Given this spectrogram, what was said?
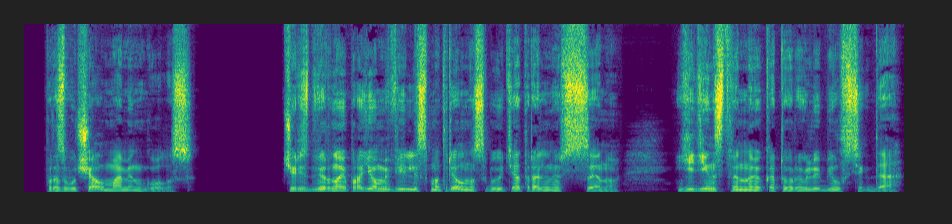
— прозвучал мамин голос. Через дверной проем Вилли смотрел на свою театральную сцену, единственную, которую любил всегда,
